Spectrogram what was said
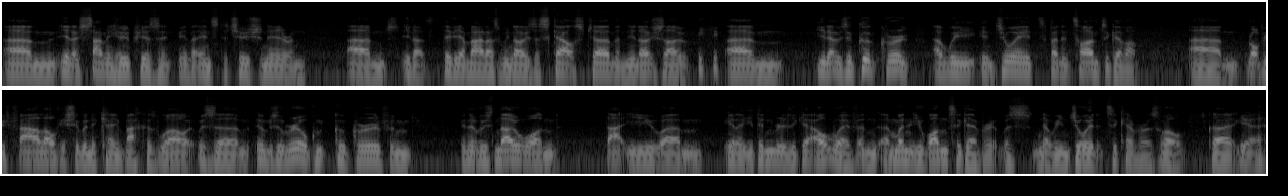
Um, you know, Sami Hyypiä's you know institution here and. Um, you know, Didi Hamann, as we know, is a Scouse German, you know, so, um, you know, it was a good group and we enjoyed spending time together um, Robbie Fowler, obviously, when he came back as well, it was um, it was a real good, good group, and you know, there was no one that you um, you know you didn't really get on with, and, and when you won together, it was you know we enjoyed it together as well. Great. Yeah,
